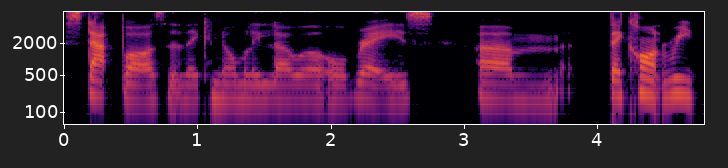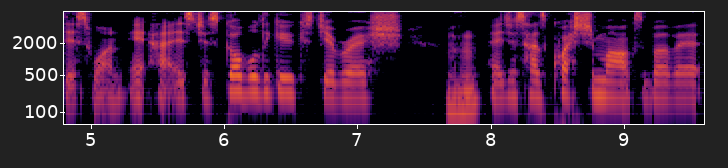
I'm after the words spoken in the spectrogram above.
stat bars that they can normally lower or raise, um, they can't read this one. It ha- it's just gobbledygook, gibberish. Mhm. It just has question marks above it.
